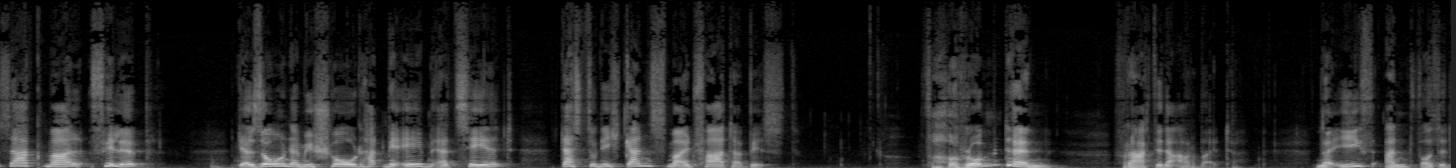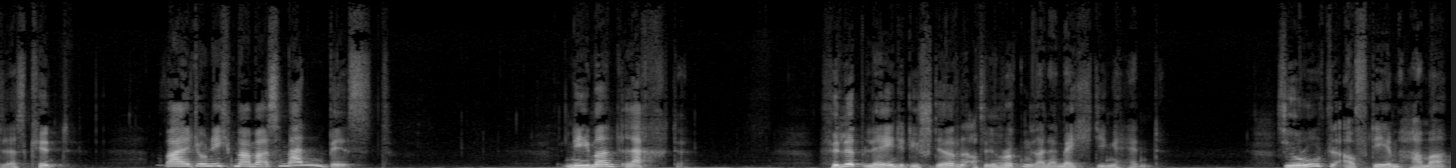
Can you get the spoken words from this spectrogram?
Sag mal, Philipp, der Sohn der Michaud hat mir eben erzählt, dass du nicht ganz mein Vater bist. Warum denn? fragte der Arbeiter. Naiv antwortete das Kind, weil du nicht Mamas Mann bist. Niemand lachte. Philipp lehnte die Stirn auf den Rücken seiner mächtigen Hände. Sie ruhten auf dem Hammer,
